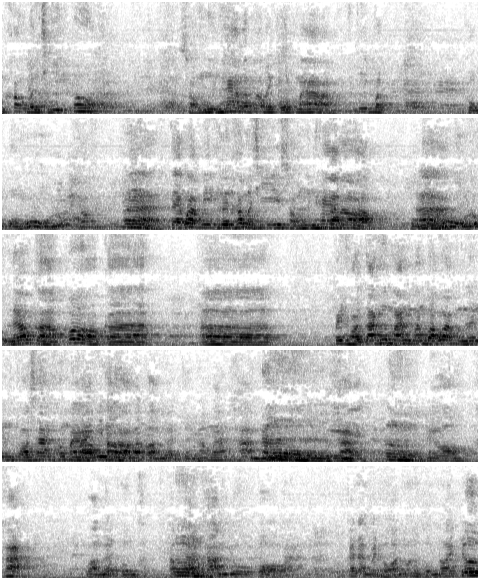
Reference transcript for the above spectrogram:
มเข้าบัญชีก็สองหมื่นห้าแล้วก็ไปกดมาที่แบผมโอ้ลุกครับแต่ว่ามีเงินเข้าบัญชีสองหมื่นห้าเนาะผมโอ้โลุกแล้วกับพ่อกับเป็นหอยตาขึ้นมัน มันบอกว่าเงินก่อสร้างเข้ามาที่เราระหว่าเงินผมทำงานข้างอยู่ครับเออม่อครับว่าเงินผมทำงานข้างอยู่ก่อนขนาดไปถอนมือผมน้อยเจอ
